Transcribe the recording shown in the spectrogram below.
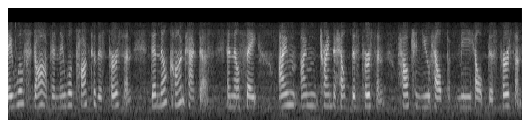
they will stop and they will talk to this person. Then they'll contact us and they'll say, "I'm I'm trying to help this person. How can you help me help this person?"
